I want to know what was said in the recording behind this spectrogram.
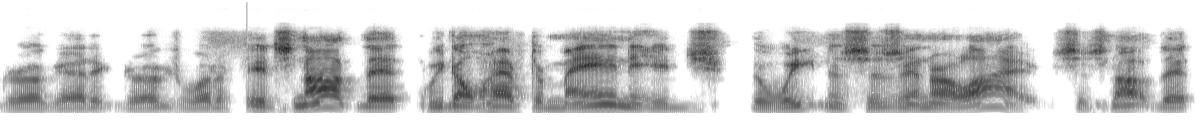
drug addict, drugs, what it's not that we don't have to manage the weaknesses in our lives. It's not that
